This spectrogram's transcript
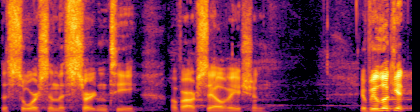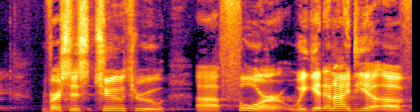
the source, and the certainty of our salvation. If we look at verses 2 through uh, 4, we get an idea of,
